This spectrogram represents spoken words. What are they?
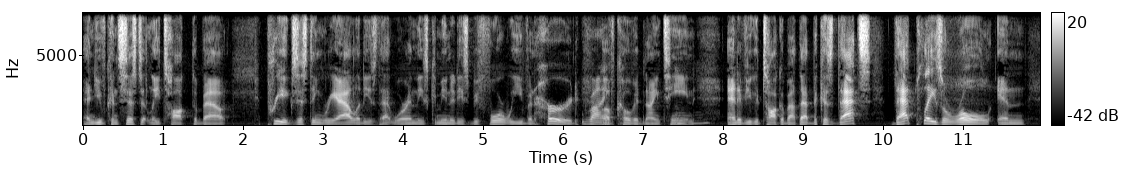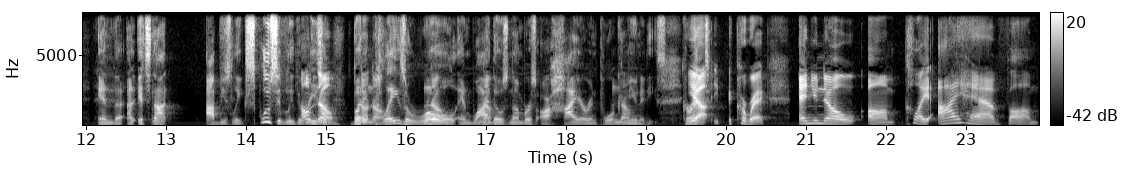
And you've consistently talked about pre existing realities that were in these communities before we even heard Right. of COVID 19. And if you could talk about that, because that's that plays a role in, in the, it's not obviously exclusively the Oh, reason, no. but No, it no. plays a role in why those numbers are higher in poor communities. Correct? Yeah, correct. And you know, um, Clay, I have, um,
